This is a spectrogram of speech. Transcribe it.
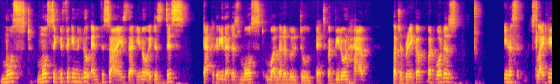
Most most significantly to emphasize that you know it is this category that is most vulnerable to deaths, but we don't have such a breakup. But what is you know slightly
